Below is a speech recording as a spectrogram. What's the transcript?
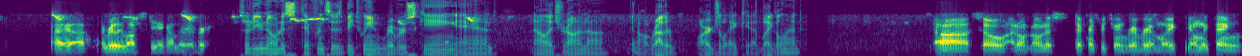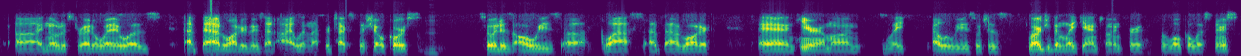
I uh, I really love skiing on the river. So, do you notice differences between river skiing and now that you're on, a, you know, rather large lake at Legoland? Uh, so I don't notice difference between river and lake. The only thing uh, I noticed right away was at Badwater, there's that island that protects the show course. Mm. So it is always uh, glass at Badwater. And here I'm on Lake Eloise, which is larger than Lake Antoine for the local listeners.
